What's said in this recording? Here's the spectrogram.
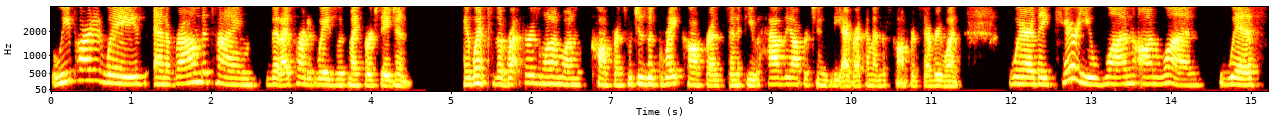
we parted ways. And around the time that I parted ways with my first agent, I went to the Rutgers one on one conference, which is a great conference. And if you have the opportunity, I recommend this conference to everyone, where they pair you one on one with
